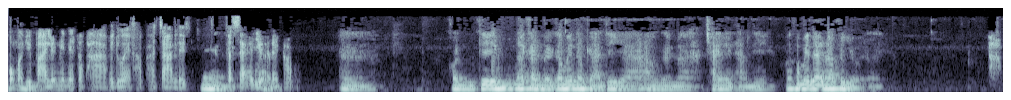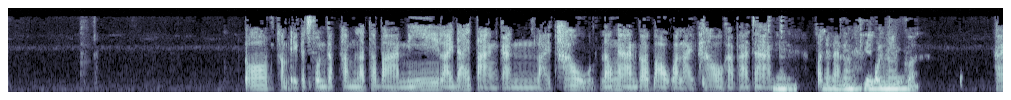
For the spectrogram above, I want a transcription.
ผมอธิบายเรื่องนี้ในสภาไปด้วยครับ อาจารย์เลยกระแสเยอะเลยครับคนที่นักการเมืองก็ไม่ต้องการที่จะเอาเงินมาใช้ในทางนี้ เพราะเขาไม่ได้รับประโยชน์เลย ก็ทำเอกชนกับทำรัฐบาลนี้รายได้ต่างกันหลายเท่า แล้วงานก็เบากว่าหลายเท่าครับพระอาจารย์ เพราะฉะนั้นคนน้อยกว่าใช่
